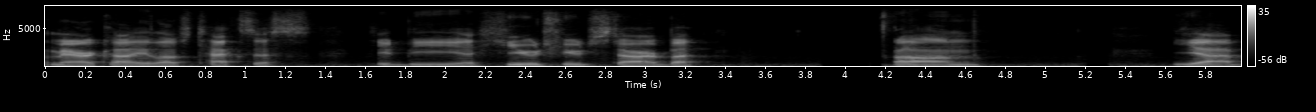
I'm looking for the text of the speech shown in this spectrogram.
America. He loves Texas. He'd be a huge, huge star. But um, yeah,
